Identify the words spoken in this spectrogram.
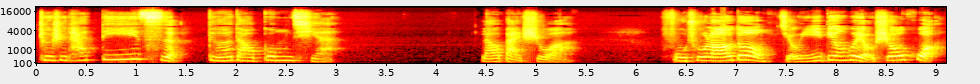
这是他第一次得到工钱。老板说：“付出劳动就一定会有收获，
